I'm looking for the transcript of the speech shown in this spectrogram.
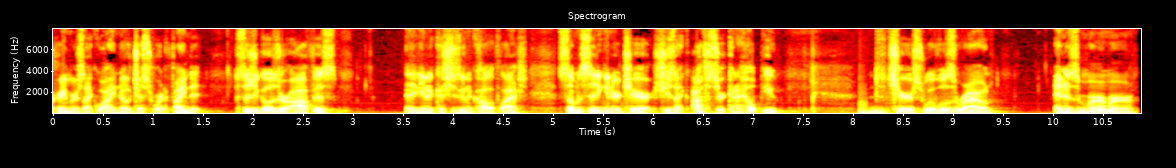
Kramer's like, well, I know just where to find it. So she goes to her office, and, you know, because she's going to call a flash. Someone's sitting in her chair. She's like, officer, can I help you? The chair swivels around, and as Murmur,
